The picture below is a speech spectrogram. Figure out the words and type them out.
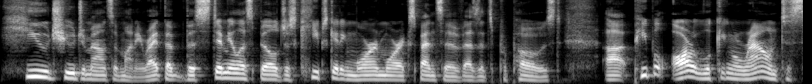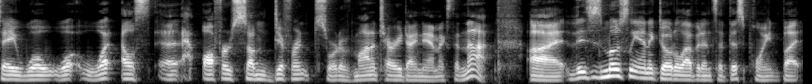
huge, huge amounts of money, right? The, the stimulus bill just keeps getting more and more expensive as it's proposed uh, people are looking around to say, well, what, what else uh, offers some different sort of monetary dynamics than that? Uh, this is mostly anecdotal evidence at this point, but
